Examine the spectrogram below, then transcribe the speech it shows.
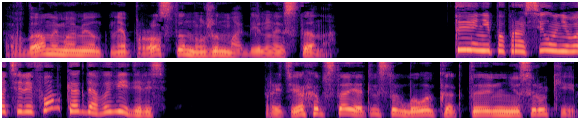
«В данный момент мне просто нужен мобильный Стена». «Ты не попросил у него телефон, когда вы виделись?» «При тех обстоятельствах было как-то не с руки».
